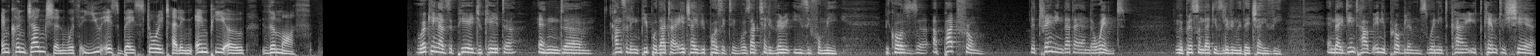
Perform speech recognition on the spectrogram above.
in conjunction with US based storytelling NPO The Moth. Working as a peer educator and um, counseling people that are HIV positive was actually very easy for me because uh, apart from the training that I underwent, I'm a person that is living with HIV. And I didn't have any problems when it, it came to share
